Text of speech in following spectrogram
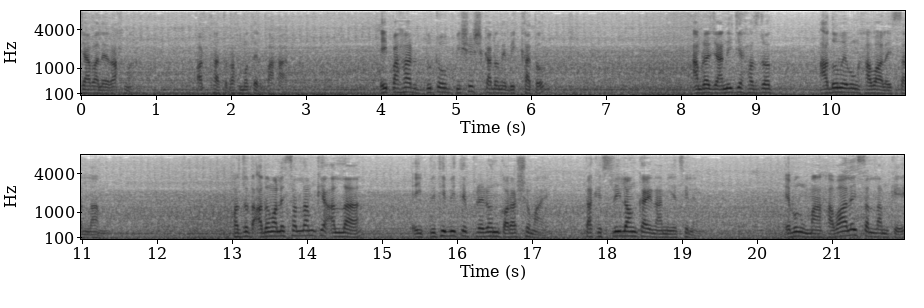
জাবালে রহমা, অর্থাৎ রহমতের পাহাড়। এই পাহাড় দুটো বিশেষ কারণে বিখ্যাত। আমরা জানি যে হজরত আদম এবং হাওয়া আলাইসাল্লাম হজরত আদম আলাইসাল্লামকে আল্লাহ এই পৃথিবীতে প্রেরণ করার সময় তাকে শ্রীলঙ্কায় নামিয়েছিলেন এবং মা হাওয়া আলাইসাল্লামকে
